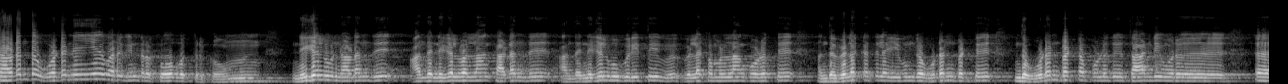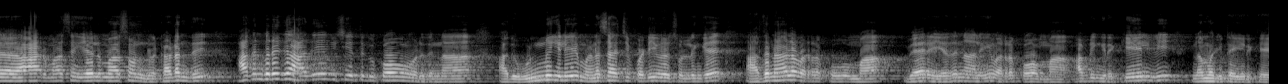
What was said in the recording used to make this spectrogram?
நடந்த உடனேயே வருகின்ற கோபத்திற்கும் நிகழ்வு நடந்து அந்த நிகழ்வெல்லாம் கடந்து அந்த நிகழ்வு குறித்து வி- விளக்கமெல்லாம் கொடுத்து அந்த விளக்கத்தில் இவங்க உடன்பட்டு இந்த உடன்பட்ட பொழுது தாண்டி ஒரு ஆறு மாதம் ஏழு மாதம் கடந்து அதன் பிறகு அதே விஷயத்துக்கு கோபம் வருதுன்னா அது உண்மையிலேயே மனசாட்சிப்படி சொல்லுங்க அதனால வர்ற கோபமா வேற எதனாலையும் வர்ற கோபமா அப்படிங்கிற கேள்வி நம்ம கிட்ட இருக்கு.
